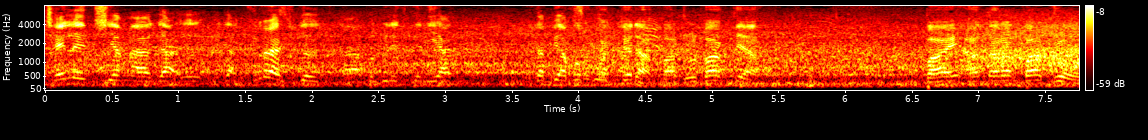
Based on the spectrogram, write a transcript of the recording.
challenge yang agak agak keras juga uh, apabila kita lihat tetapi apapun Pasukan Kedah, Badrul Bakhtiar. Baik antaran Badrul,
